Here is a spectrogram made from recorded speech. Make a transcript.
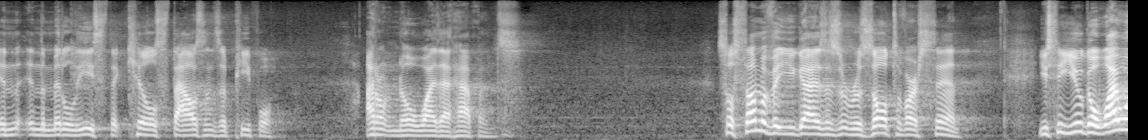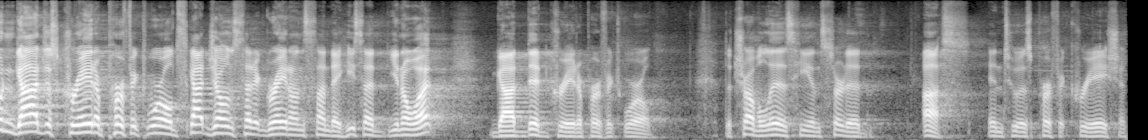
in, in the Middle East that kills thousands of people. I don't know why that happens. So, some of it, you guys, is a result of our sin. You see, you go, why wouldn't God just create a perfect world? Scott Jones said it great on Sunday. He said, you know what? God did create a perfect world. The trouble is, he inserted us into his perfect creation.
